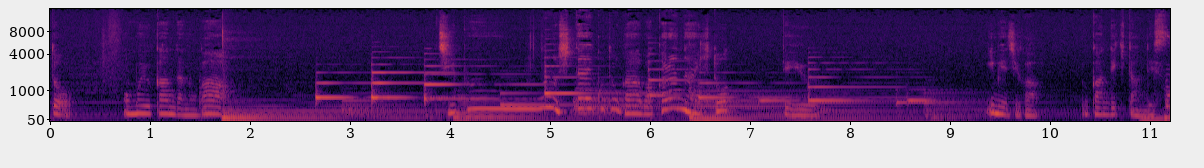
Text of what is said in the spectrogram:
と思い浮かんだのが自分のしたいことがわからない人っていうイメージが浮かんできたんです。で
